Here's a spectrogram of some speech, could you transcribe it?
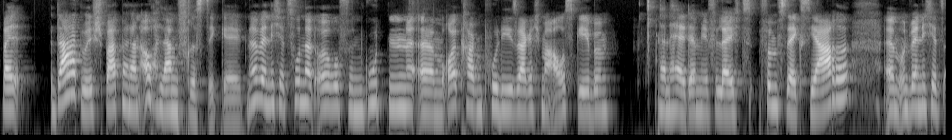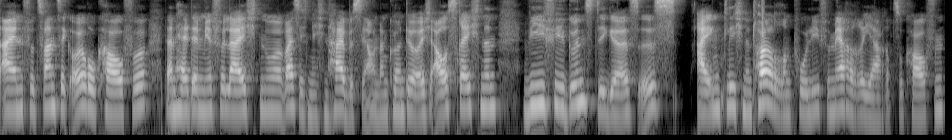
Weil dadurch spart man dann auch langfristig Geld. Ne? Wenn ich jetzt 100 Euro für einen guten ähm, Rollkragenpulli, sage ich mal, ausgebe, dann hält er mir vielleicht fünf, sechs Jahre. Ähm, und wenn ich jetzt einen für 20 Euro kaufe, dann hält er mir vielleicht nur, weiß ich nicht, ein halbes Jahr. Und dann könnt ihr euch ausrechnen, wie viel günstiger es ist, eigentlich einen teureren Pulli für mehrere Jahre zu kaufen,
